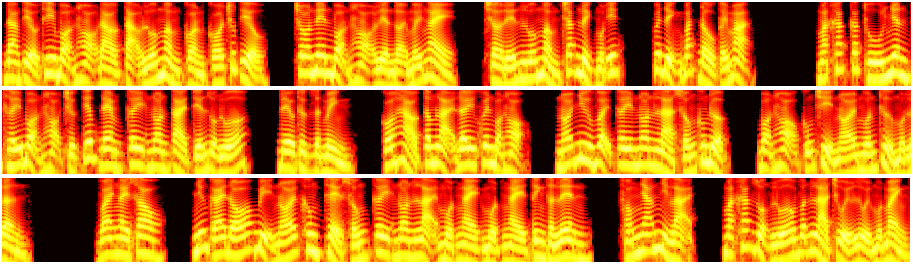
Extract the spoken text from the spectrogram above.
Đàm tiểu thi bọn họ đào tạo lúa mầm còn có chút tiểu, cho nên bọn họ liền đợi mấy ngày, chờ đến lúa mầm chắc nịch một ít, quyết định bắt đầu cấy mạng. Mặt khác các thú nhân thấy bọn họ trực tiếp đem cây non tài tiến ruộng lúa, đều thực giật mình, có hảo tâm lại đây khuyên bọn họ, nói như vậy cây non là sống không được, bọn họ cũng chỉ nói muốn thử một lần. Vài ngày sau, những cái đó bị nói không thể sống cây non lại một ngày một ngày tinh thần lên, phóng nhãn nhìn lại, mặt khác ruộng lúa vẫn là chủi lủi một mảnh,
